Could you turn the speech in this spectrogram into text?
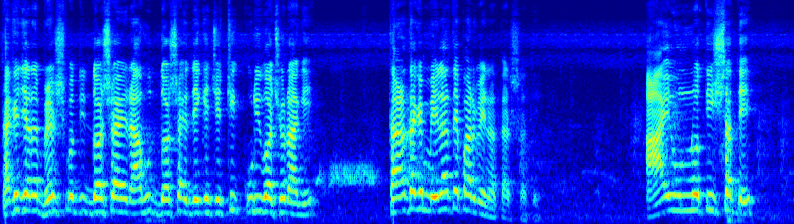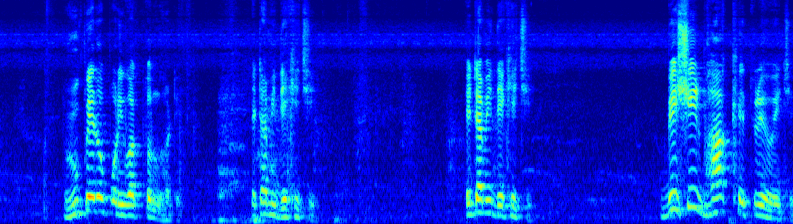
তাকে যারা বৃহস্পতির দশায়, রাহুর দশায় দেখেছে ঠিক কুড়ি বছর আগে, তারা তাকে মেলাতে পারবে না তার সাথে। আয় উন্নতির সাথে রূপেরও পরিবর্তন ঘটে। এটা আমি দেখেছি। এটা আমি দেখেছি। বেশিরভাগ ক্ষেত্রে হয়েছে।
